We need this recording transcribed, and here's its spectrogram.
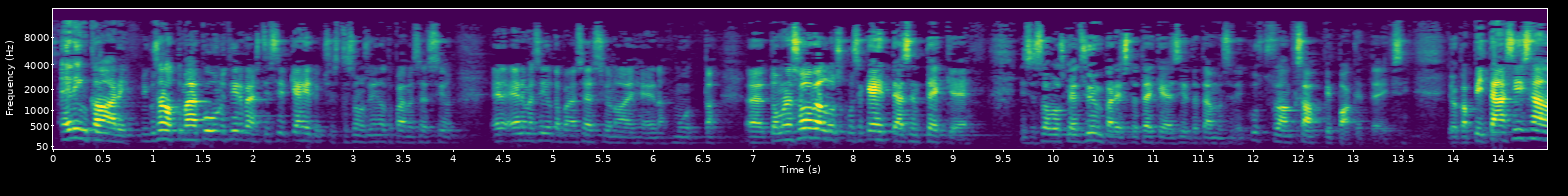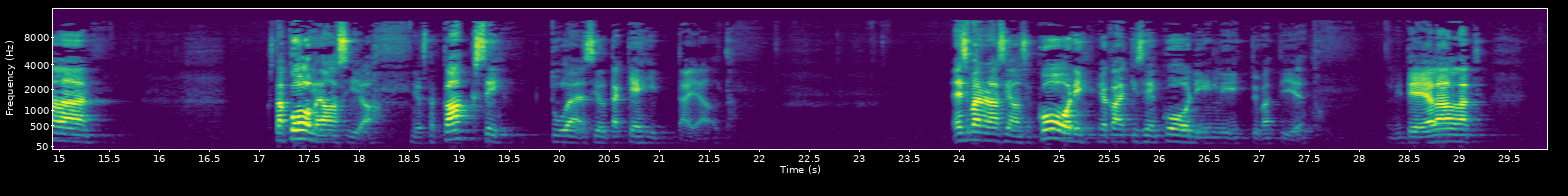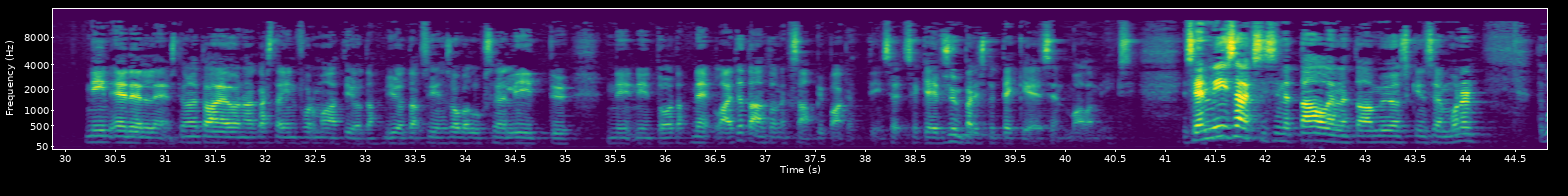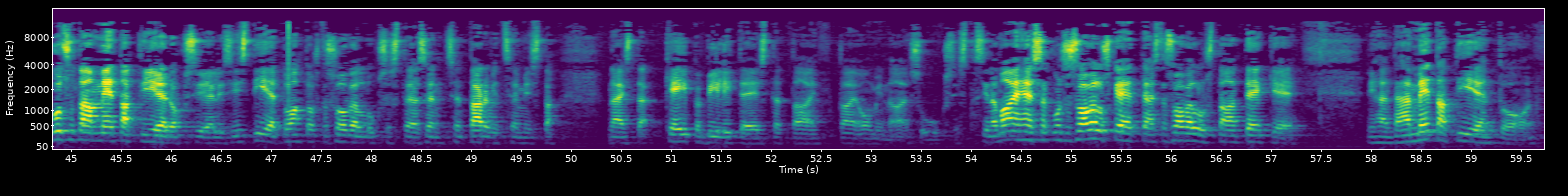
elinkaari, niin kuin sanottu, mä en puhu nyt hirveästi siitä kehityksestä, se on se iltapäivän session, enemmän se iltapäivän session aiheena, mutta tuommoinen sovellus, kun se kehittäjä sen tekee, niin se sovelluskehitysympäristö tekee siitä tämmöisen, niin kutsutaan XAPPI-paketeiksi, joka pitää sisällään kolme asiaa, josta kaksi tulee siltä kehittäjältä. Ensimmäinen asia on se koodi ja kaikki siihen koodiin liittyvä tieto. Eli DLL, niin edelleen. Sitten on jotain ajonaikaista informaatiota, jota siihen sovellukseen liittyy, niin, niin tuota, ne laitetaan tuonne XAMPP-pakettiin. Se, se kehitysympäristö tekee sen valmiiksi. Ja sen lisäksi sinne tallennetaan myöskin semmoinen, että kutsutaan metatiedoksi, eli siis tietoa tuosta sovelluksesta ja sen, sen tarvitsemista näistä capabiliteista tai, tai ominaisuuksista. Siinä vaiheessa, kun se sovelluskehittäjä sitä sovellustaan tekee, niin hän tähän metatietoon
